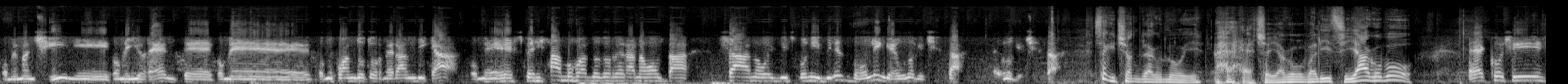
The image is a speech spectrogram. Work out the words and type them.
come Mancini, come Iorente, come, come quando tornerà Andica, come speriamo quando tornerà una volta sano e disponibile Smalling è uno che ci sta, è uno che ci sta. Sai chi ci andrà con noi? Eh, c'è Jacopo Palizzi. Jacopo! Eccoci,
